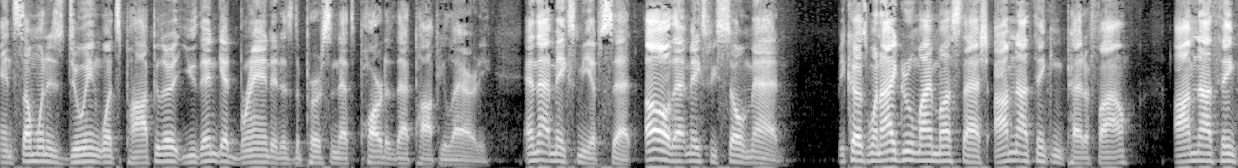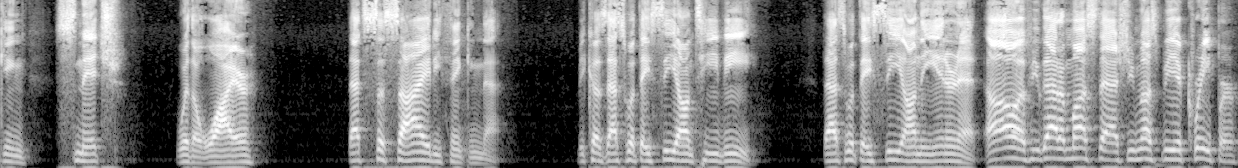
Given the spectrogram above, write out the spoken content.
and someone is doing what's popular, you then get branded as the person that's part of that popularity. And that makes me upset. Oh, that makes me so mad. Because when I grew my mustache, I'm not thinking pedophile. I'm not thinking snitch with a wire. That's society thinking that. Because that's what they see on TV. That's what they see on the internet. Oh, if you got a mustache, you must be a creeper.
